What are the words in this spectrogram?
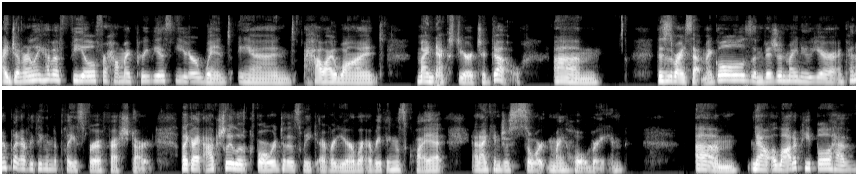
I generally have a feel for how my previous year went and how i want my next year to go. Um this is where I set my goals, envision my new year, and kind of put everything into place for a fresh start. Like I actually look forward to this week every year where everything's quiet and I can just sort my whole brain. Um, now a lot of people have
